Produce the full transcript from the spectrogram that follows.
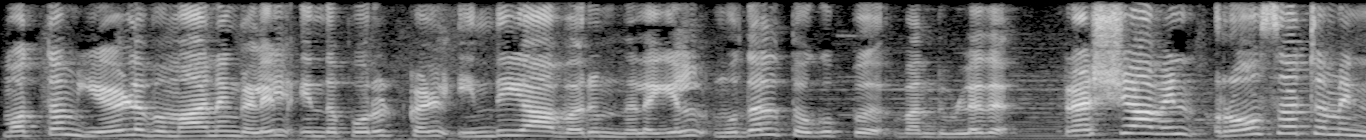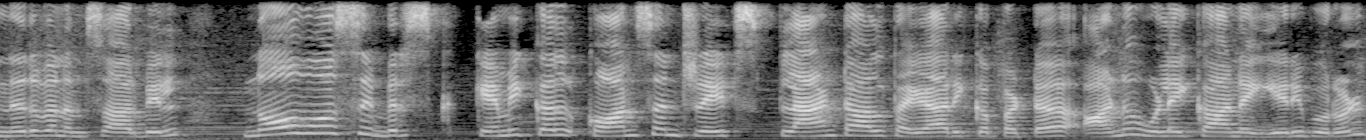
மொத்தம் ஏழு விமானங்களில் இந்த பொருட்கள் இந்தியா வரும் நிலையில் முதல் தொகுப்பு வந்துள்ளது. ரஷ்யாவின் ரோசாட்டமின் நிறுவனம் சார்பில் நோவோசிபிர்ஸ்க் கெமிக்கல் கான்சன்ட்ரேட்ஸ் பிளான்டால் தயாரிக்கப்பட்ட அணு உலைக்கான எரிபொருள்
